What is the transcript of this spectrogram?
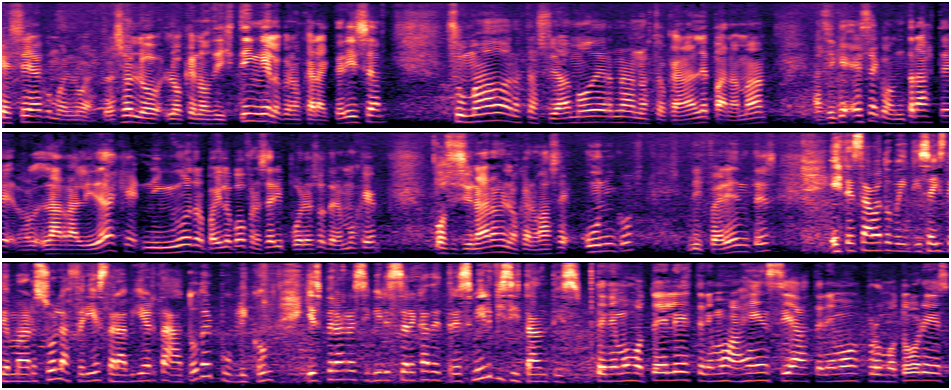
que sea como el nuestro. Eso es lo, lo, que nos distingue, lo que nos caracteriza, sumado a nuestra ciudad moderna, a nuestro canal de Panamá. Así que ese contraste, la realidad es que ningún otro país lo puede ofrecer y por eso tenemos que posicionarnos en lo que nos hace únicos diferentes. Este sábado 26 de marzo la feria estará abierta a todo el público y espera recibir cerca de 3.000 visitantes. Tenemos hoteles, tenemos agencias, tenemos promotores,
